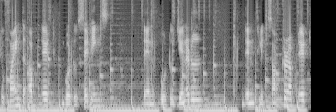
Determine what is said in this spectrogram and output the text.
To find the update, go to settings, then go to general, then click software update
